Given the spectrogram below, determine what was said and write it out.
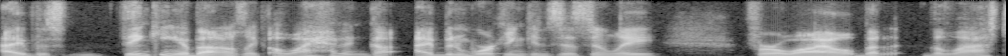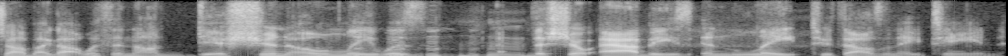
I was thinking about it. I was like oh i haven't got i've been working consistently for a while but the last job i got with an audition only was the show abby's in late 2018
